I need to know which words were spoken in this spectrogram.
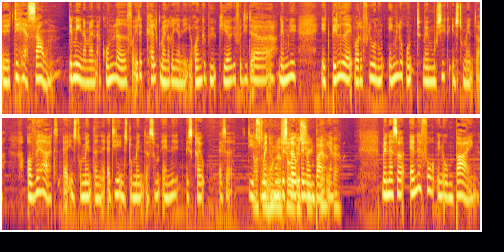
Øh, det her savn, det mener man er grundlaget for et af kalkmalerierne i Rynkeby Kirke, fordi der er nemlig et billede af, hvor der flyver nogle engle rundt med musikinstrumenter – og hvert af instrumenterne er de instrumenter, som Anne beskrev. Altså de instrumenter, hun, hun beskrev den åbenbaring. Ja, ja. Men altså, Anne får en åbenbaring,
